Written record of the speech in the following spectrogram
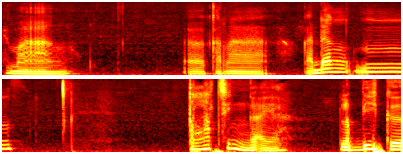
Memang e, karena kadang hmm, telat sih enggak ya lebih ke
